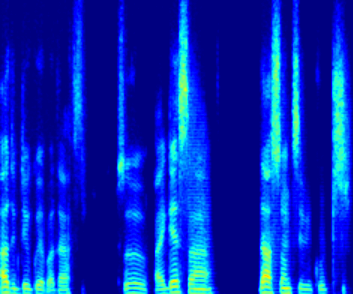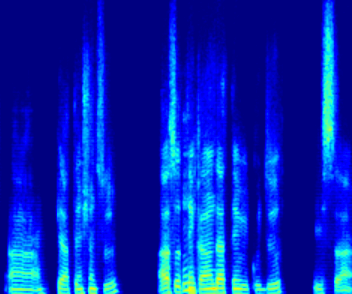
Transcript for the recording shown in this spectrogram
how do they go about that? So I guess uh, that's something we could uh, pay attention to. I also Mm. think another thing we could do is uh,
